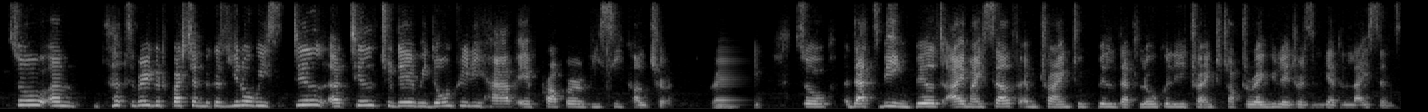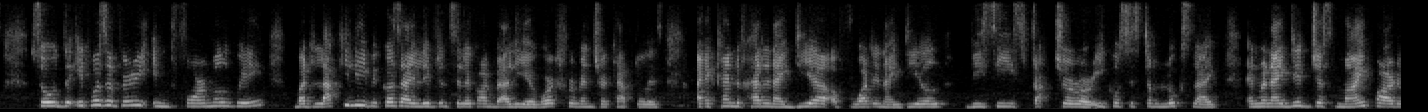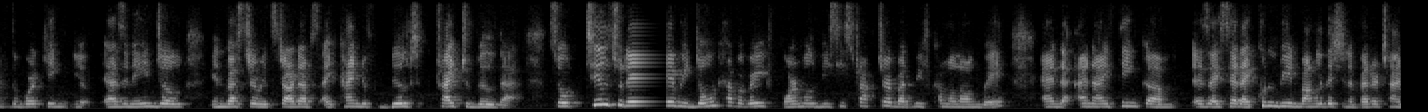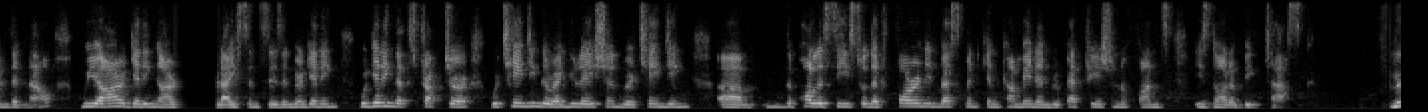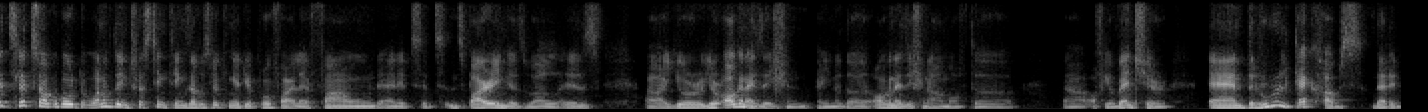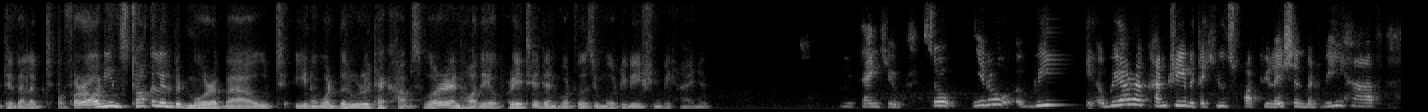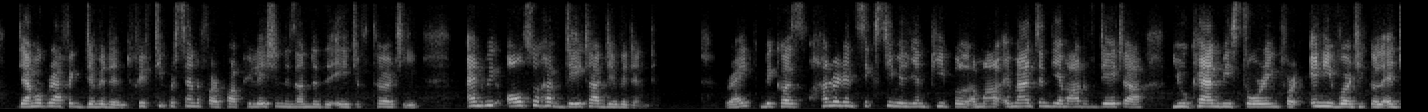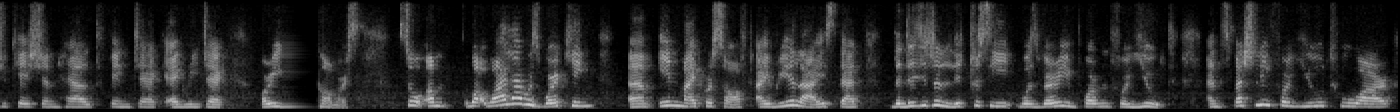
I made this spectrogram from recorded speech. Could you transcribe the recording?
So um, that's a very good question because you know we still uh, till today we don't really have a proper VC culture, right? So that's being built. I myself am trying to build that locally, trying to talk to regulators and get a license. So the, it was a very informal way, but luckily because I lived in Silicon Valley, I worked for venture capitalists, I kind of had an idea of what an ideal VC structure or ecosystem looks like. And when I did just my part of the working as an angel investor with startups, I kind of built, tried to build that. So till today, we don't have a very formal VC structure, but we've come a long way. And, and I think, um, as I said, I couldn't be in Bangladesh in a better time than now. We are getting our licenses and we're getting we're getting that structure. We're changing the regulation. We're changing um, the policy so that foreign investment can come in and repatriation of funds is not a big task. Let's let's talk about one of the interesting things. I was looking at your profile. I found and it's it's inspiring as well is uh, your your organization you know the organization arm of the uh, of your venture and the rural tech hubs that it developed. For our audience, talk a little bit more about you know what the rural tech hubs were and how they operated and what was your motivation behind it. Thank you. So you know we we are a country with a huge population, but we have demographic dividend. 50% of our population is under the age of 30. And we also have data dividend right? Because 160 million people, imagine the amount of data you can be storing for any vertical, education, health, fintech, agri-tech, or e-commerce. So um, while I was working um, in Microsoft, I realized that the digital literacy was very important for youth, and especially for youth who are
